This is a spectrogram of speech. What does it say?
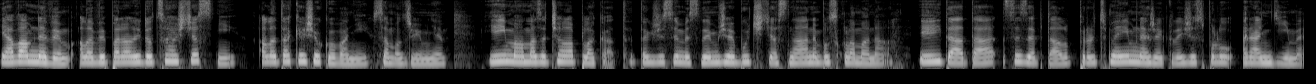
já vám nevím, ale vypadali docela šťastní, ale také šokovaní, samozřejmě. Její máma začala plakat, takže si myslím, že je buď šťastná nebo zklamaná. Její táta se zeptal, proč jsme jim neřekli, že spolu randíme.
